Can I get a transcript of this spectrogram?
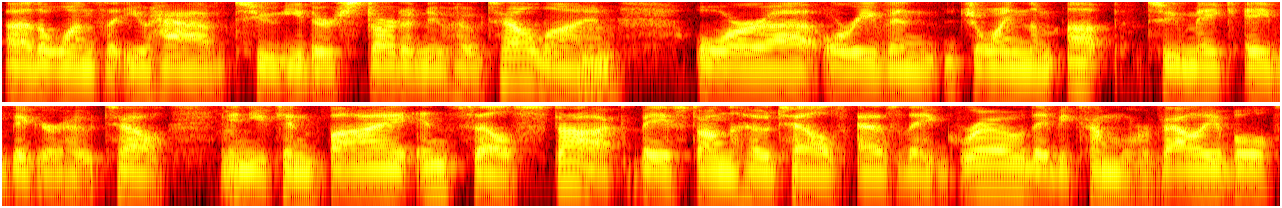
uh, the ones that you have to either start a new hotel line. Or, uh, or even join them up to make a bigger hotel. And you can buy and sell stock based on the hotels as they grow, they become more valuable.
